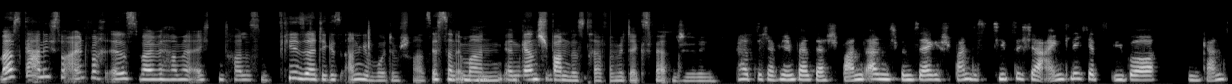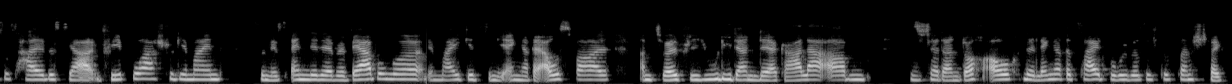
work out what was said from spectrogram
Was gar nicht so einfach ist, weil wir haben ja echt ein tolles und vielseitiges Angebot im Schwarz. Ist dann immer mhm. ein, ein ganz spannendes Treffen mit der Expertenjury. Hört sich auf jeden Fall sehr spannend an. Ich bin sehr gespannt. Es zieht sich ja eigentlich jetzt über ein ganzes halbes Jahr. Im Februar hast du gemeint, sind jetzt Ende der Bewerbungen. Im Mai geht es in die engere Auswahl. Am 12. Juli dann der Galaabend. Das ist ja dann doch auch eine längere Zeit, worüber sich das dann streckt.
